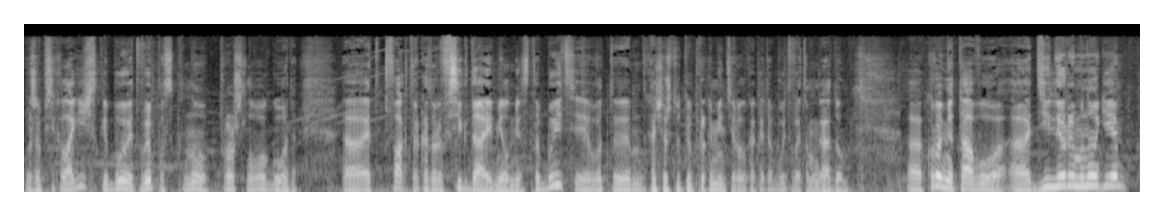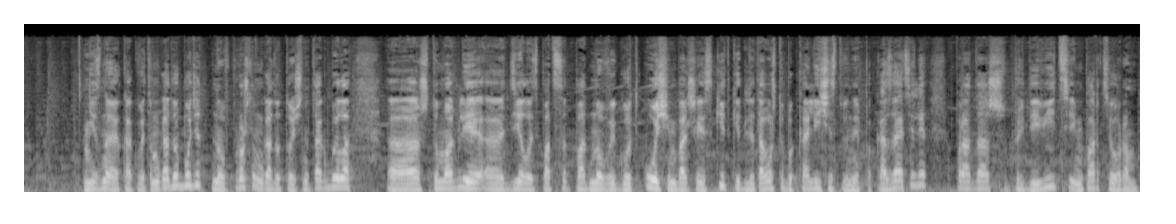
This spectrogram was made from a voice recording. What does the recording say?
уже психологически будет выпуск, ну, прошлого года. Э, Этот фактор, который всегда имел место быть, вот э, хочу, чтобы ты прокомментировал, как это будет в этом году. Э, Кроме того, э, дилеры многие не знаю, как в этом году будет, но в прошлом году точно так было, э, что могли э, делать под, под Новый год очень большие скидки для того, чтобы количественные показатели продаж предъявить импортерам.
